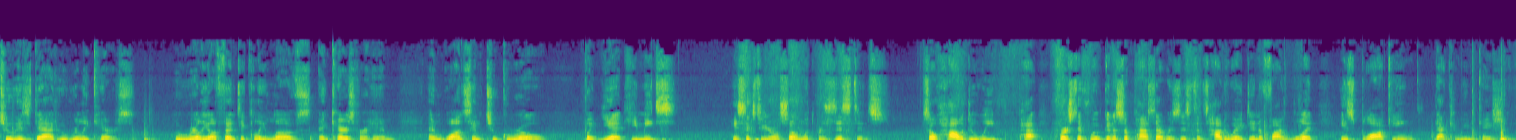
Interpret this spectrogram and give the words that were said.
to his dad who really cares, who really authentically loves and cares for him and wants him to grow, but yet he meets his 16-year-old son with resistance. So how do we pa- first if we're going to surpass that resistance, how do we identify what is blocking that communication?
